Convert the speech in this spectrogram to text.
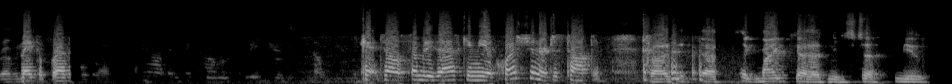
and make up revenue. Can't tell if somebody's asking me a question or just talking. Uh, I think, uh, I think Mike uh, needs to mute.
